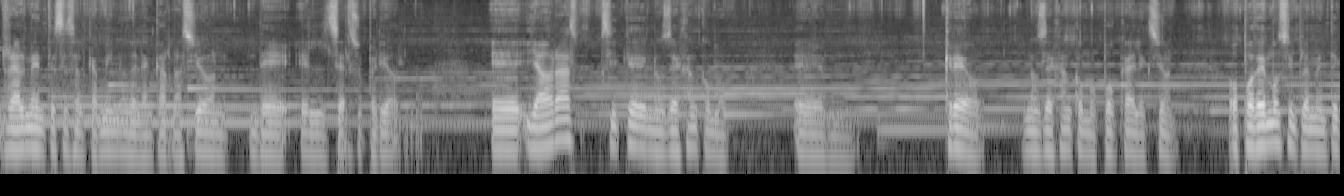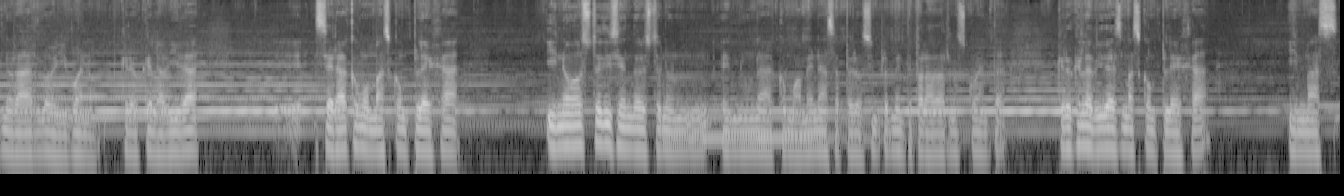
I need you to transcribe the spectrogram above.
realmente ese es el camino de la encarnación del ser superior. Eh, y ahora sí que nos dejan como, em, creo, nos dejan como poca elección. O podemos simplemente ignorarlo y bueno, creo que la vida eh, será como más compleja y no estoy diciendo esto en, una como amenaza, pero simplemente para darnos cuenta. Creo que la vida es más compleja y más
